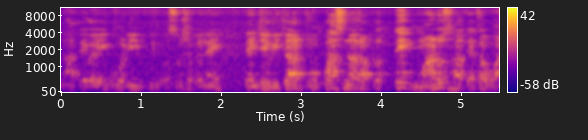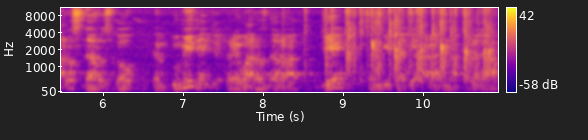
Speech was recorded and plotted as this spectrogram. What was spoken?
नातेवाईक वडील असू शकत नाही. त्यांचे विचार जोपासणारा प्रत्येक माणूस हा त्याचा वारसदार असतो. तर तुम्ही त्यांचे खरे वारसदार आहात. जे संगीताची आराधना करत आहात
